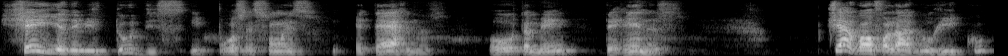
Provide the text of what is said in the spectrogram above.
cheia de virtudes e possessões eternas ou também terrenas. Tiago, ao falar do rico,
